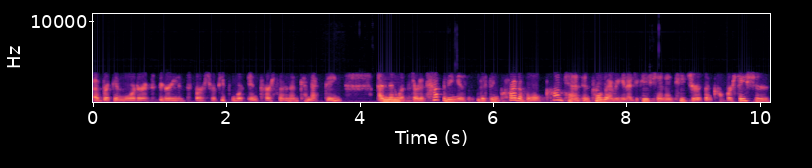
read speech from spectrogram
a, a brick and mortar experience first, where people were in person and connecting. And then what started happening is this incredible content and programming and education and teachers and conversation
